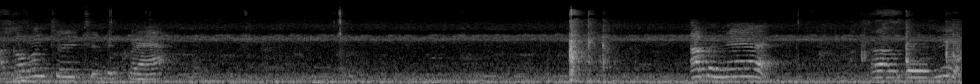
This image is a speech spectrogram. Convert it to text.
I'm going to to the crab. Up in there. Up in there.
